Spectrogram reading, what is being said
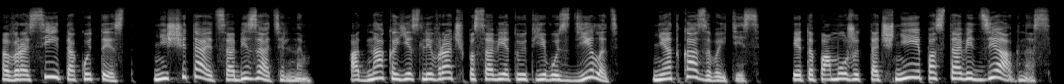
В России такой тест не считается обязательным. Однако, если врач посоветует его сделать, не отказывайтесь. Это поможет точнее поставить диагноз.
